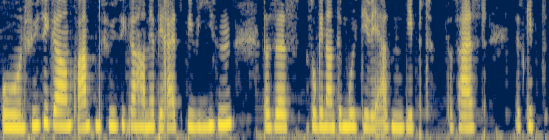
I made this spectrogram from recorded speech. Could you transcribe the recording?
Und Physiker und Quantenphysiker haben ja bereits bewiesen, dass es sogenannte Multiversen gibt. Das heißt, es gibt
